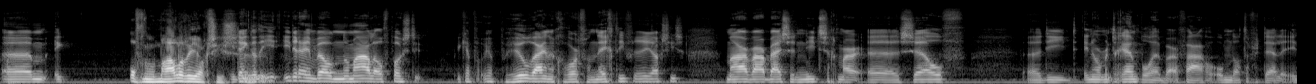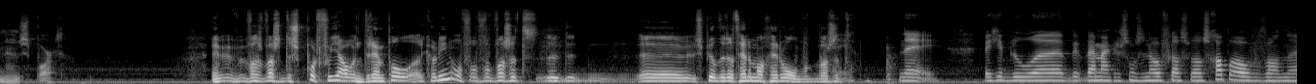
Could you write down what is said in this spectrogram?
Ehm, ik Of normale reacties? Ik denk dat iedereen wel normale of positief. Ik heb, ik heb heel weinig gehoord van negatieve reacties. Maar waarbij ze niet zeg maar, eh, zelf eh, die enorme drempel hebben ervaren om dat te vertellen in hun sport. En was, was de sport voor jou een drempel, Carlien? Of, of was het, de- speelde dat helemaal geen rol? Was het, Nee. Weet je, ik bedoel, eh, wij maken er soms in de hoofdklas wel schappen over van... eh,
